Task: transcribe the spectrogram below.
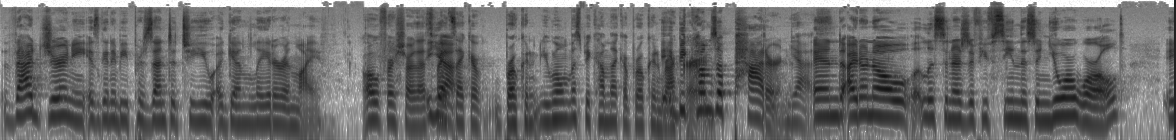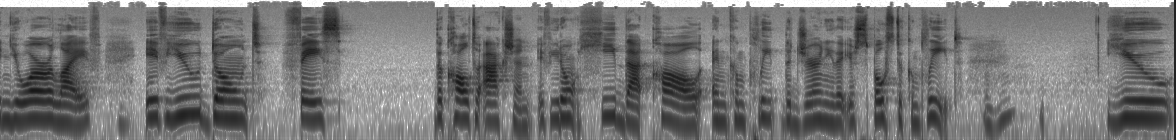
that journey is going to be presented to you again later in life. Oh, for sure. That's why Yeah. it's like a broken. You almost become like a broken record. It becomes a pattern. Yes. And I don't know, listeners, if you've seen this in your world, in your life, if you don't face the call to action, if you don't heed that call and complete the journey that you're supposed to complete, Mm-hmm. you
